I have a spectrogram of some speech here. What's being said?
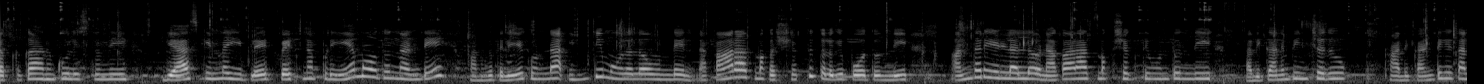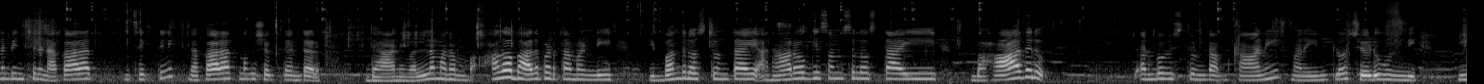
చక్కగా అనుకూలిస్తుంది. గ్యాస్ కింద ఈ ప్లేట్ పెట్టినప్పుడు ఏమవుతుందంటే మనకు తెలియకుండా ఇంటి మూలలో ఉండే నకారాత్మక శక్తి తొలగిపోతుంది. అందరి ఇళ్ళల్లో నకారాత్మక శక్తి ఉంటుంది. అది కనిపించదు. అది కంటికి కనిపించిన నకారాత్మక శక్తిని నకారాత్మక శక్తి అంటారు. దానివల్ల మనం బాగా బాధపడతామండి. ఇబ్బందులు వస్తుంటాయి అనారోగ్య సమస్యలు వస్తాయి బాధలు అనుభవిస్తుంటాం. కానీ మన ఇంట్లో చెడు ఉంది. ఈ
